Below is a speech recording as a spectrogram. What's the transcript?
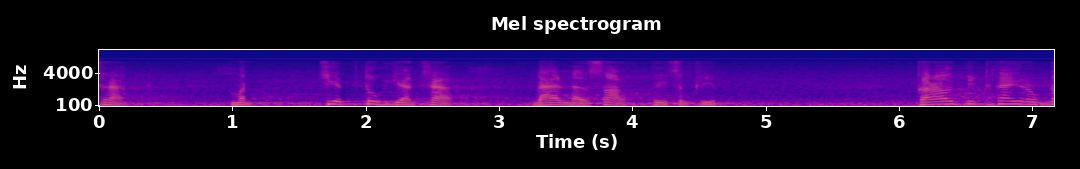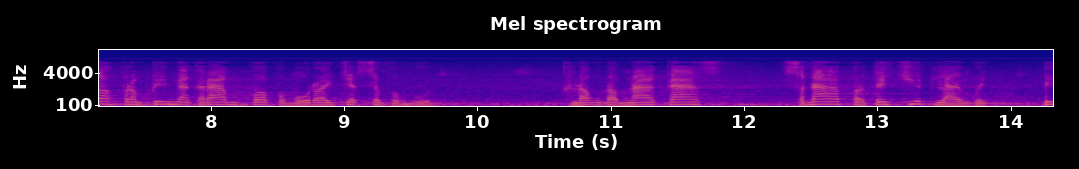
ច្រើនមិនជាតិទុះយ៉ាងច្រើនដែលនៅសល់ពីសង្គ្រាមក្រោយពីថ្ងៃរំដោះ7មករា1979ក្នុងដំណើរការ ស្ដារប្រទេសជាតិឡើងវិញពី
